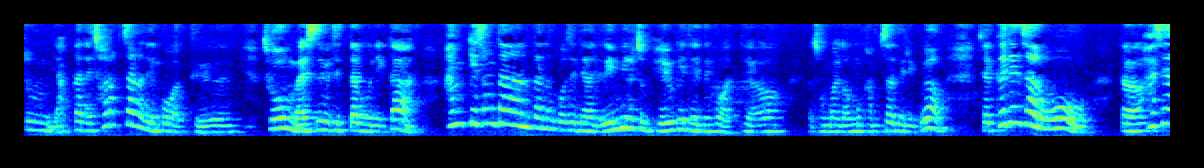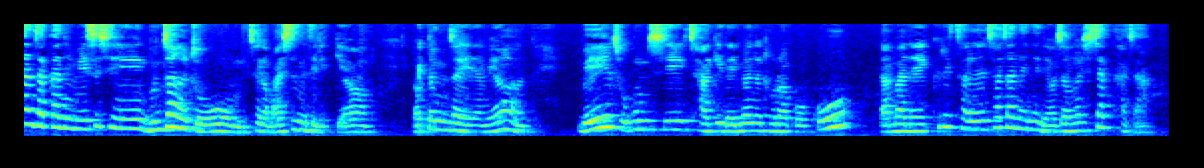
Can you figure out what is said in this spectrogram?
좀 약간의 철학자가 된 것 같은 좋은 말씀을 듣다 보니까 함께 성장한다는 것에 대한 의미를 좀 배우게 되는 것 같아요. 정말 너무 감사드리고요. 제가 끝인사로 그러니까 하세한 작가님이 쓰신 문장을 좀 제가 말씀을 드릴게요. 어떤 문장이냐면 매일 조금씩 자기 내면을 돌아보고 나만의 크리스탈을 찾아내는 여정을 시작하자.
